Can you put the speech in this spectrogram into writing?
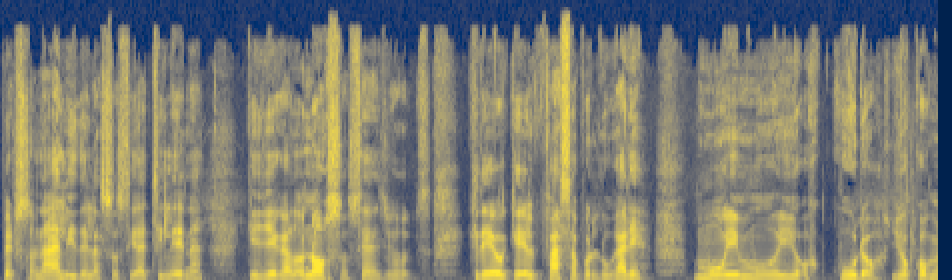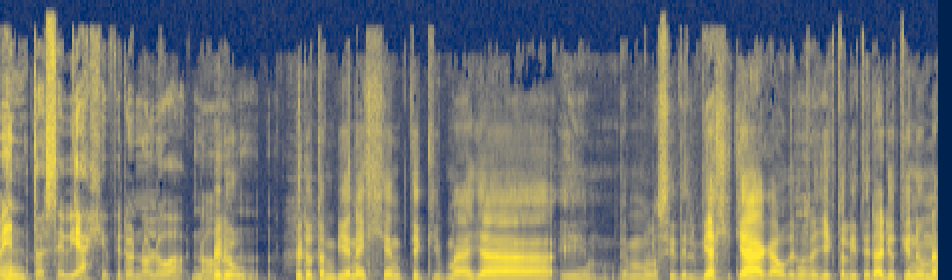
personal y de la sociedad chilena que llega Donoso. O sea, yo creo que él pasa por lugares muy, muy oscuros. Yo comento ese viaje, pero no lo... No, Pero, pero también hay gente que más allá, eh, así, del viaje que haga o del Mm. trayecto literario, tiene una,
